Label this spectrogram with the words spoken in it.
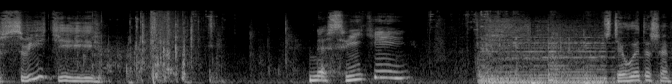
Svítí. Nesvítí. Stěhujete se?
